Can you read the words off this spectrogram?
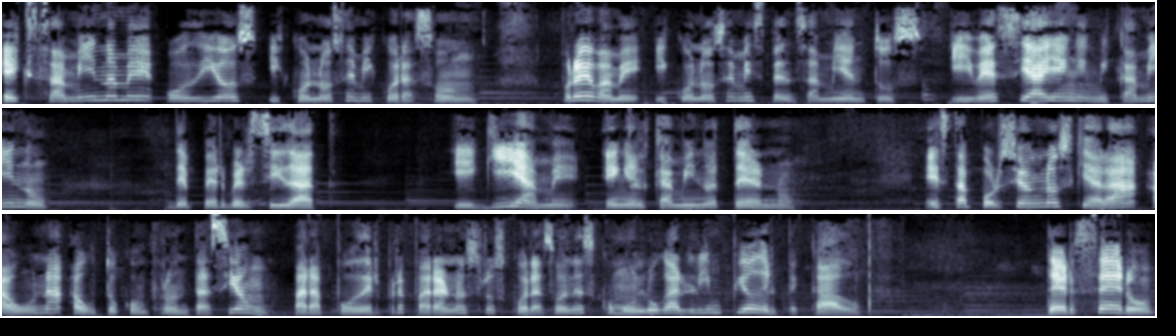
Examíname, oh Dios, y conoce mi corazón. Pruébame y conoce mis pensamientos, y ve si hay en mi camino de perversidad, y guíame en el camino eterno. Esta porción nos guiará a una autoconfrontación para poder preparar nuestros corazones como un lugar limpio del pecado. Tercero,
